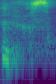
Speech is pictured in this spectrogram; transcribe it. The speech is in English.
Thanks.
